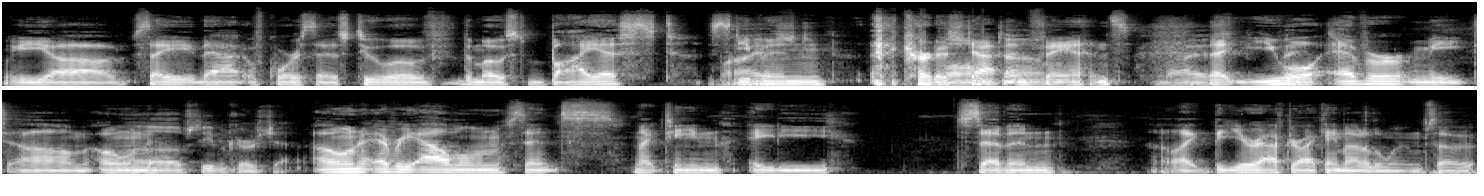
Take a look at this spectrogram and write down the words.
we uh, say that, of course, as two of the most biased, biased. Steven Curtis Long Chapman fans that you fans. will ever meet. Um, own Love Steven Curtis Chapman. Own every album since 1987 like the year after I came out of the womb. So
